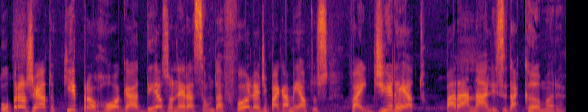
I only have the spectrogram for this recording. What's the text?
o projeto que prorroga a desoneração da folha de pagamentos vai direto para a análise da Câmara.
